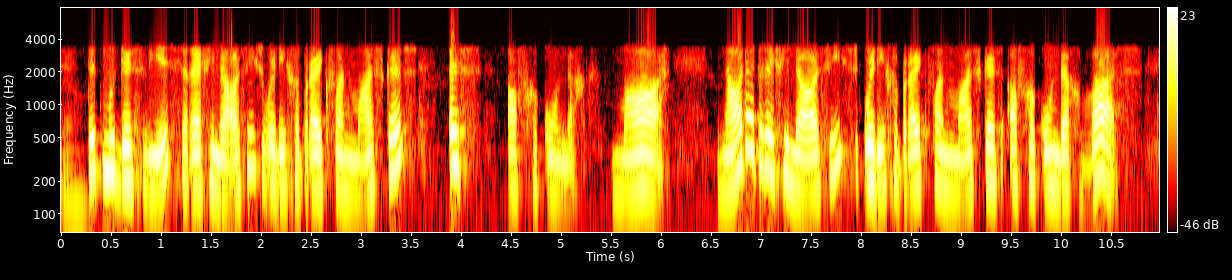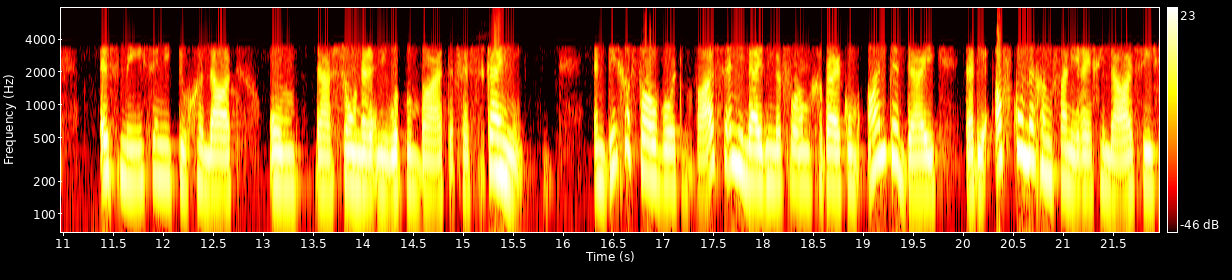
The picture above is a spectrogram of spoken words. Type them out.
Ja. Dit moet dus wees regulasies oor die gebruik van maskers is afgekondig. Maar nadat regulasies oor die gebruik van maskers afgekondig was, is mense nie toegelaat om daar sonder in die openbaar te verskyn nie. In die geval word was in die leidende vorm gebruik om aan te dui dat die afkondiging van die regulasies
